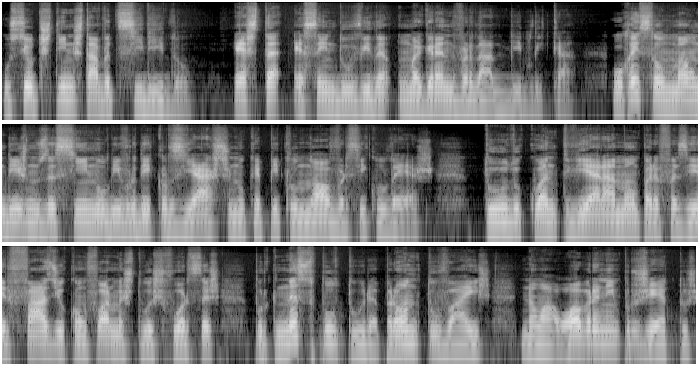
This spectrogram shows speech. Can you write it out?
O seu destino estava decidido. Esta é sem dúvida uma grande verdade bíblica. O rei Salomão diz-nos assim no livro de Eclesiastes, no capítulo 9, versículo 10: Tudo quanto te vier à mão para fazer, faze-o conforme as tuas forças, porque na sepultura para onde tu vais não há obra nem projetos,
